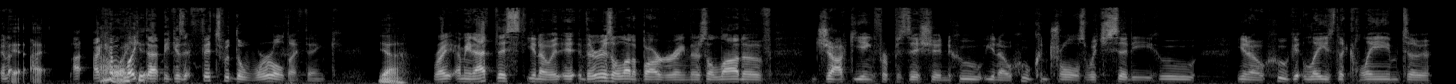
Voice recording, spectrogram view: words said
And I, I, I, I I kind of like like that because it fits with the world. I think. Yeah, right? I mean, at this, you know, it, it, there is a lot of bartering. There's a lot of jockeying for position. Who, you know, who controls which city? Who, you know, who get, lays the claim to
